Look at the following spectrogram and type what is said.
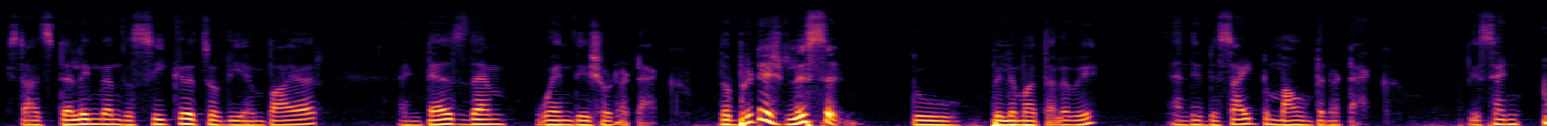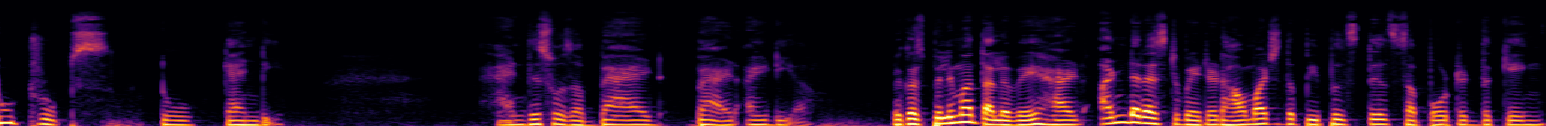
He starts telling them the secrets of the empire and tells them when they should attack. The British listen to Pilimatalave and they decide to mount an attack. They send two troops to Kandy. And this was a bad, bad idea. Because Pilimatalave had underestimated how much the people still supported the king,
